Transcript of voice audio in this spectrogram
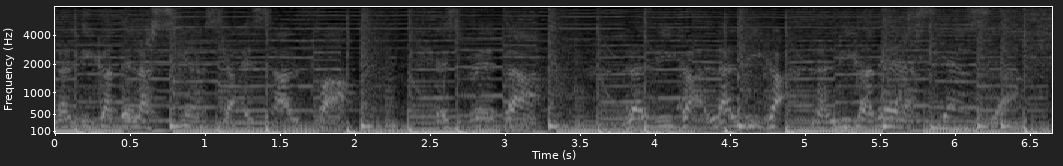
la liga de la ciencia, es alfa, es beta, la liga, la liga, la liga de la ciencia.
